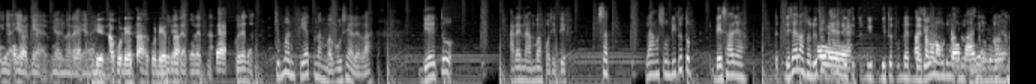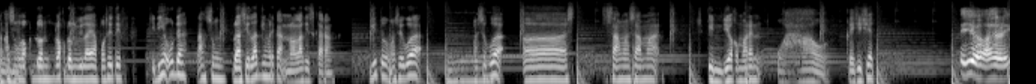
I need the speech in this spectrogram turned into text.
iya, iya, iya, Myanmar ya. Kudeta kudeta kudeta. Kudeta, kudeta, Ya. kudeta. Cuman Vietnam bagusnya adalah dia itu ada yang nambah positif. Set, langsung ditutup desanya. D- Desanya langsung ditutup, Oh, udah iya. ditutup, di- ditutup dari, dari Langsung udah, lockdown udah, aja udah, gitu ya. langsung lockdown, lockdown wilayah positif. Jadinya udah langsung berhasil lagi mereka nol lagi sekarang. Gitu, maksud gua, maksud gua eh sama-sama India kemarin, wow, crazy shit. Iya asli.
